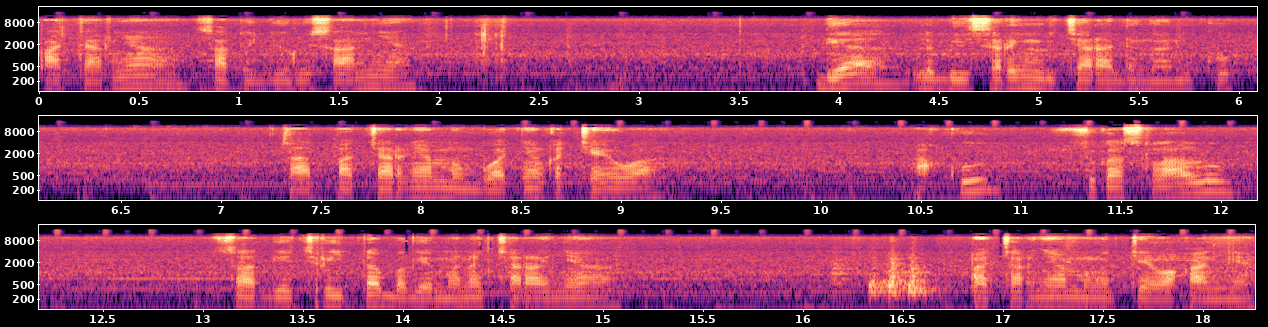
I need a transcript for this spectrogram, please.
Pacarnya satu jurusannya dia lebih sering bicara denganku saat pacarnya membuatnya kecewa. Aku suka selalu saat dia cerita bagaimana caranya pacarnya mengecewakannya.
